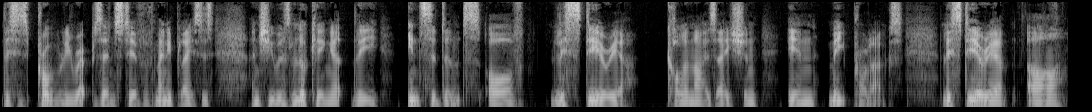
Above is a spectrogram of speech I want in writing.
this is probably representative of many places, and she was looking at the incidence of listeria colonization in meat products. Listeria are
